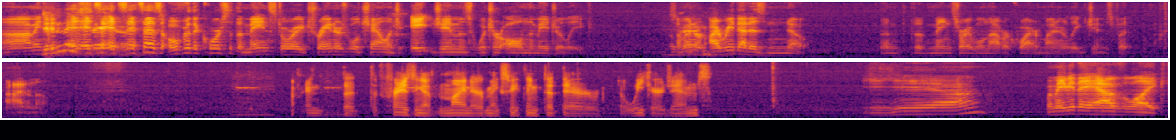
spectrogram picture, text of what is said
Uh, I mean, Didn't they it, it's, say it's, that? it says over the course of the main story, trainers will challenge eight gyms, which are all in the major league. So I'm Okay. I read that as no. The, the main story will not require minor league gyms, but I don't know. I mean, the the phrasing of minor makes me think that they're the weaker gyms. Yeah, but maybe they have like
